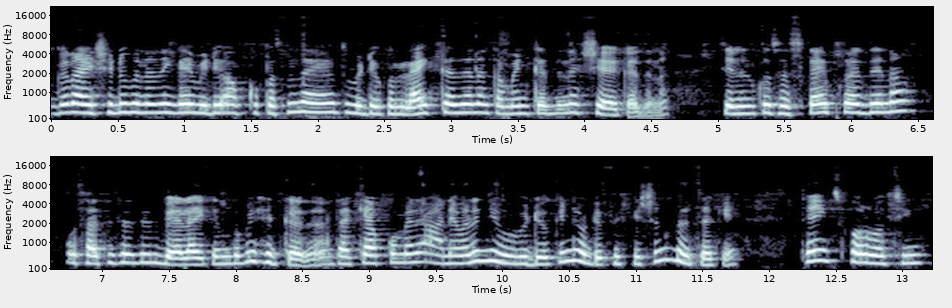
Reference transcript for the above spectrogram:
अगर आई बनाने का वीडियो आपको पसंद आया तो वीडियो को लाइक कर देना, कमेंट कर देना, शेयर कर देना। चैनल को सब्सक्राइब कर देना और साथ ही साथ इस बेल आइकन को भी हिट कर देना, ताकि आपको मेरे आने वाले न्यू वीडियो की नोटिफिकेशन मिल सके। Thanks for watching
